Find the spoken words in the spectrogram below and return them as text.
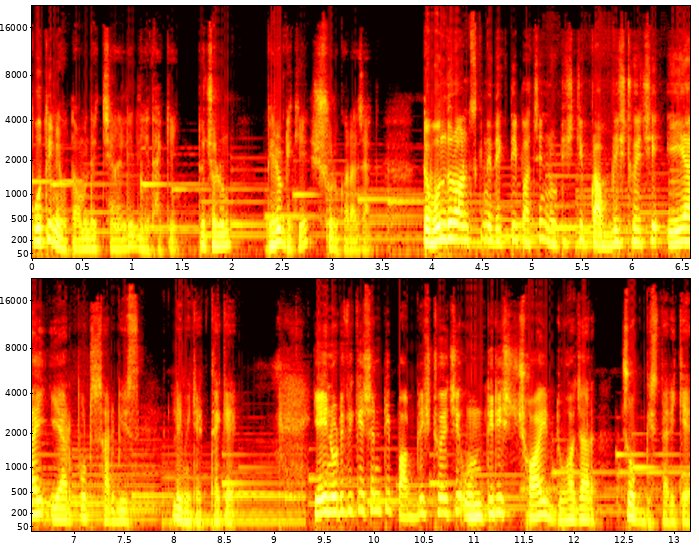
প্রতিনিয়ত আমাদের চ্যানেলে দিয়ে থাকি। তো চলুন ভিডিওটিকে শুরু করা যাক। তো বন্ধুরা অনস্ক্রিনে দেখতেই পাচ্ছেন নোটিশটি পাবলিশড হয়েছে এআই এয়ারপোর্ট সার্ভিস লিমিটেড থেকে। এই নোটিফিকেশনটি পাবলিশড হয়েছে উনত্রিশ ছয় দু হাজার চব্বিশ তারিখে।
